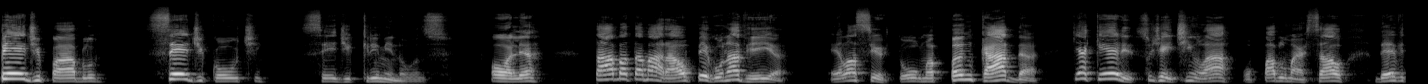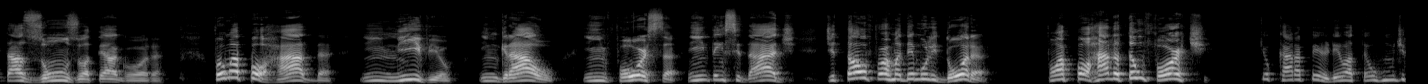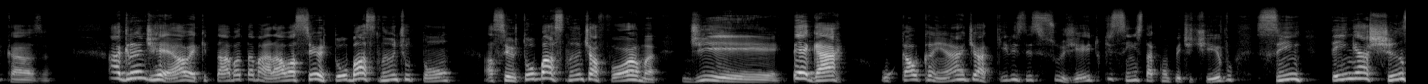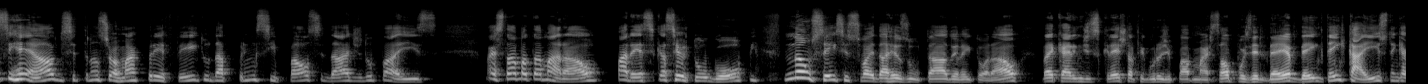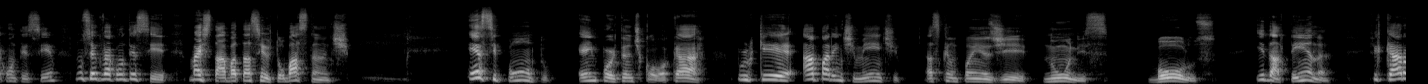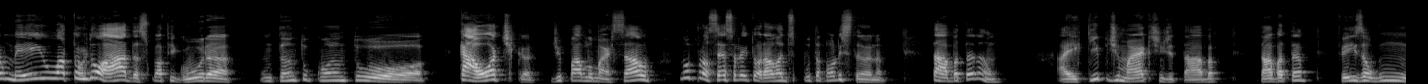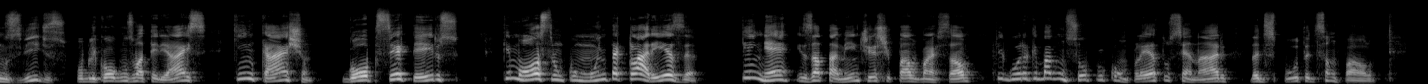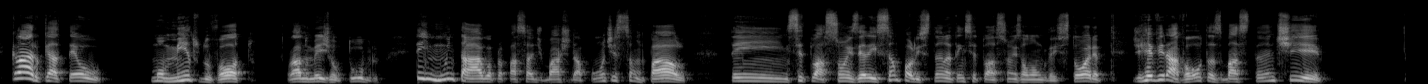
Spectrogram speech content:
P de Pablo, C de coach, C de criminoso. Olha, Tabata Amaral pegou na veia. Ela acertou uma pancada que aquele sujeitinho lá, o Pablo Marçal, deve estar tá zonzo até agora. Foi uma porrada em nível, em grau, em força, em intensidade, de tal forma demolidora. Foi uma porrada tão forte que o cara perdeu até o rumo de casa. A grande real é que Tabata Amaral acertou bastante o tom, acertou bastante a forma de pegar o calcanhar de Aquiles desse sujeito que sim está competitivo, sim tem a chance real de se transformar prefeito da principal cidade do país. Mas Tabata Amaral parece que acertou o golpe. Não sei se isso vai dar resultado eleitoral, vai cair em descrédito a figura de Pablo Marçal, pois ele deve, tem que cair, isso tem que acontecer. Não sei o que vai acontecer, mas Tabata acertou bastante. Esse ponto é importante colocar porque, aparentemente, as campanhas de Nunes, Bolos e Datena ficaram meio atordoadas com a figura um tanto quanto caótica de Pablo Marçal no processo eleitoral na disputa paulistana. Tabata não. A equipe de marketing de Taba, Tabata fez alguns vídeos, publicou alguns materiais que encaixam golpes certeiros que mostram com muita clareza quem é exatamente este Pablo Marçal, figura que bagunçou por completo o cenário da disputa de São Paulo. Claro que até o momento do voto, lá no mês de outubro, tem muita água para passar debaixo da ponte e São Paulo tem situações, a eleição paulistana tem situações ao longo da história de reviravoltas bastante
